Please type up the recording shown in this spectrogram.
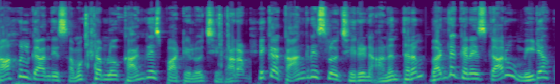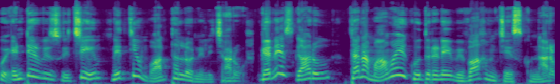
రాహుల్ గాంధీ సమక్షంలో కాంగ్రెస్ పార్టీలో చేరారు. ఇక కాంగ్రెస్లో చేరిన అనంతరం బండ్ల గణేష్ గారు మీడియాకు ఇంటర్వ్యూస్ ఇచ్చి నిత్యం వార్తల్లో నిలిచారు. గణేష్ గారు తన మామయ్య కూతురిని వివాహం చేసుకున్నారు.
